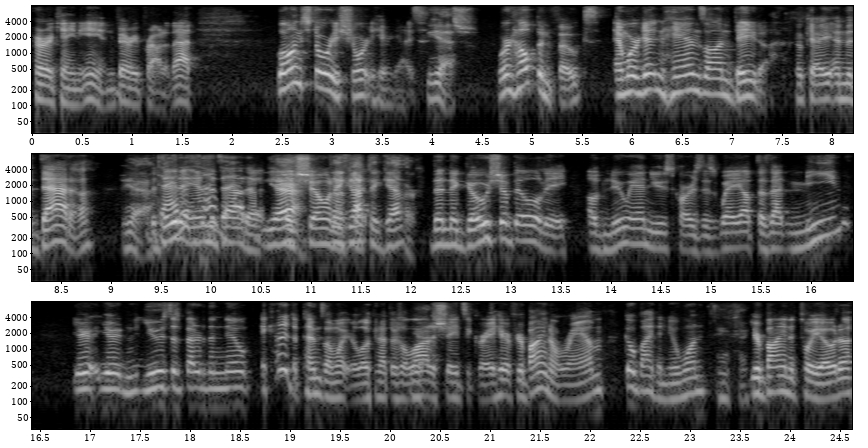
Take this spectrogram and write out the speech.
Hurricane Ian. Very proud of that. Long story short, here, guys. Yes we're helping folks and we're getting hands-on data. Okay. And the data, yeah, the data, data and the data yeah, is showing they us got together. The negotiability of new and used cars is way up. Does that mean you're, you're used is better than new? It kind of depends on what you're looking at. There's a lot of shades of gray here. If you're buying a Ram, go buy the new one. Okay. You're buying a Toyota,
